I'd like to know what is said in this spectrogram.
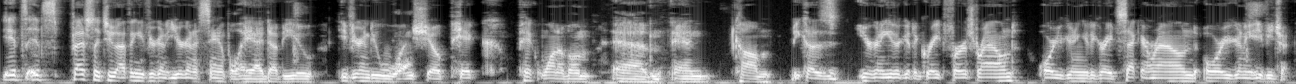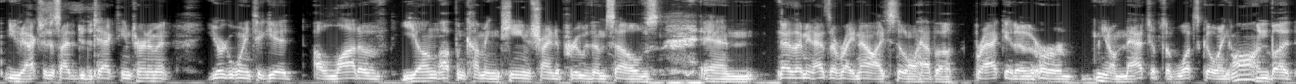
It's it's especially too. I think if you're gonna you're gonna sample AIW, if you're gonna do one yeah. show, pick pick one of them um, and come because you're going to either get a great first round or you're going to get a great second round or you're going to if you try, you actually decide to do the tag team tournament you're going to get a lot of young up and coming teams trying to prove themselves and as I mean as of right now I still don't have a bracket of, or you know matchups of what's going on but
